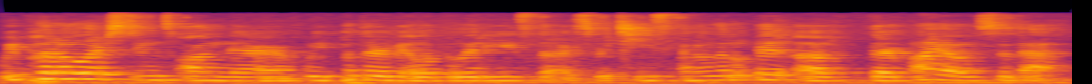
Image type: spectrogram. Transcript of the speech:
we put all our students on there, we put their availabilities, their expertise, and a little bit of their bio so that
